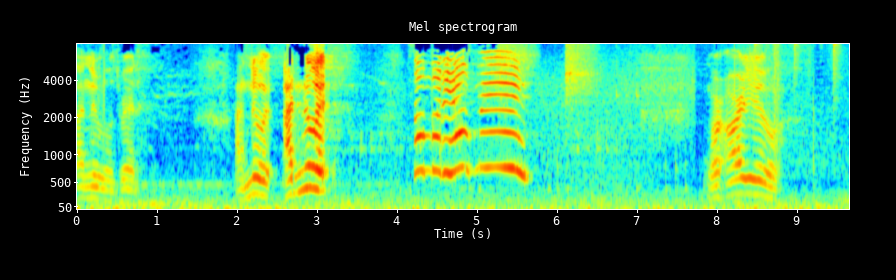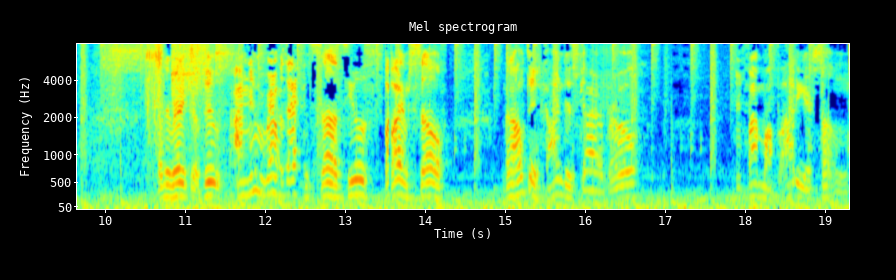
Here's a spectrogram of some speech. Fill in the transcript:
I knew it was red. I knew it. I knew it. Somebody help me! Where are you? Where did Red go? Dude, I knew Red was acting sus. He was by himself. Man, I hope they find this guy, bro. Find my body or something.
